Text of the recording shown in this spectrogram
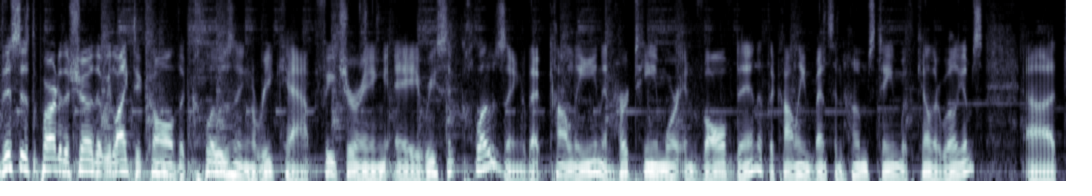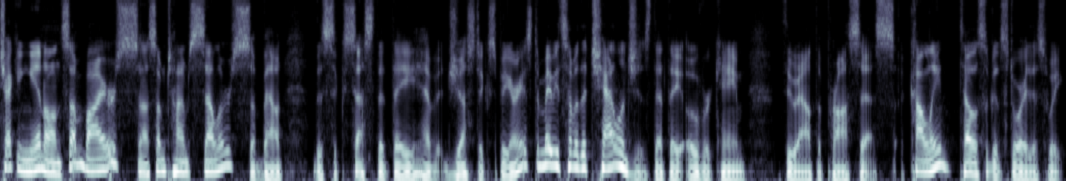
This is the part of the show that we like to call the closing recap, featuring a recent closing that Colleen and her team were involved in at the Colleen Benson Homes team with Keller Williams, uh, checking in on some buyers, uh, sometimes sellers, about the success that they have just experienced and maybe some of the challenges that they overcame throughout the process. Colleen, tell us a good story this week.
